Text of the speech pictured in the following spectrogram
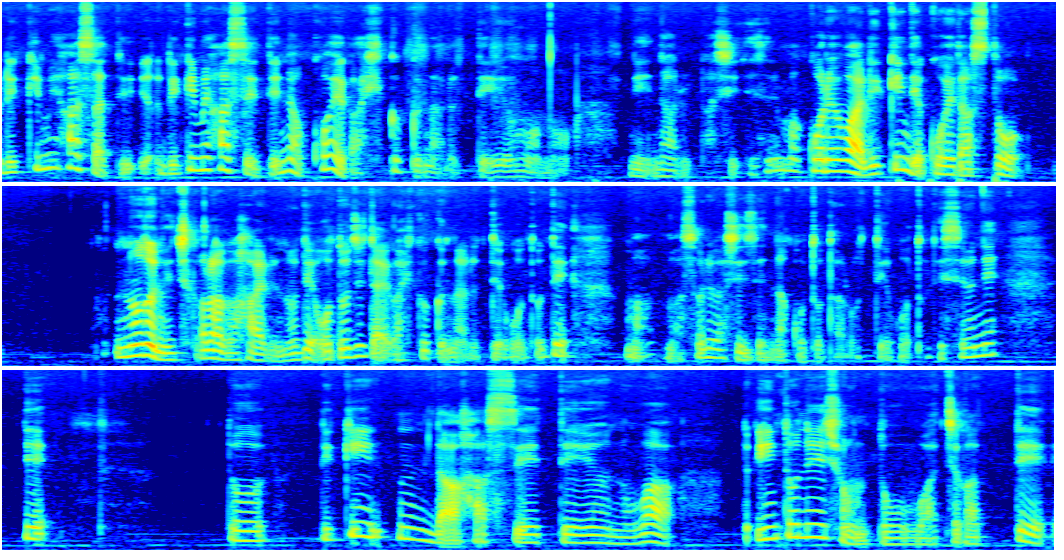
力み発生って力み発生っていうのは声が低くなるっていうものになるらしいですね。まあ、これは力んで声出すと喉に力が入るので音自体が低くなるっていうことで、まあ、まあそれは自然なことだろうっていうことですよね。でと力んだ発声っていうのはイントネーションとは違って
